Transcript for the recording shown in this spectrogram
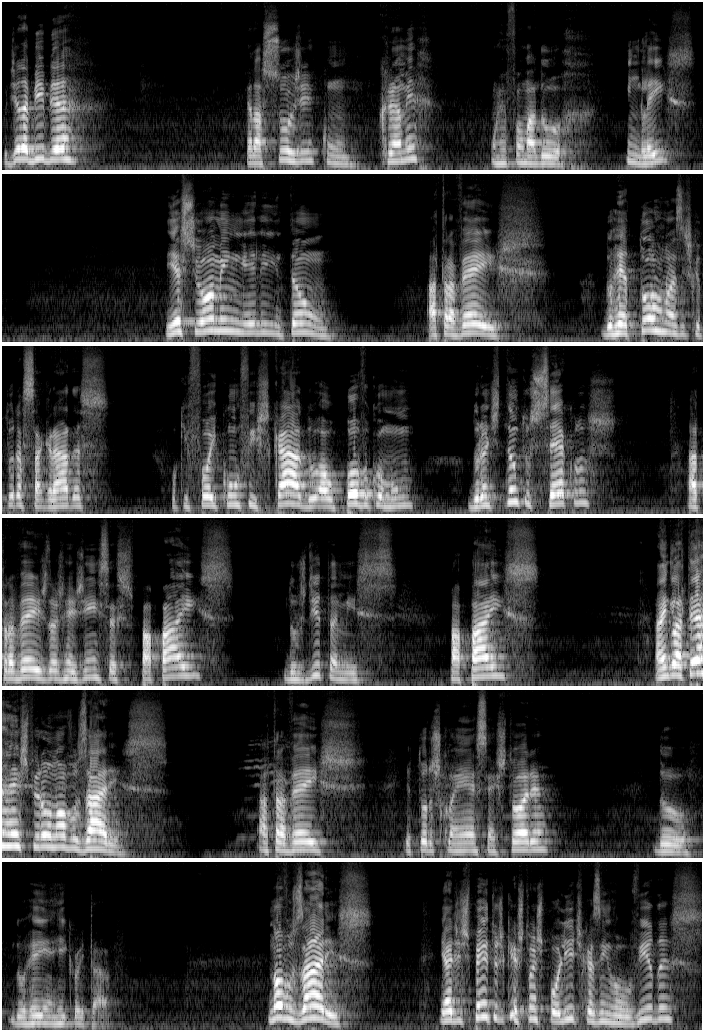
O dia da Bíblia ela surge com Kramer, um reformador inglês. E esse homem, ele então, através do retorno às Escrituras Sagradas, o que foi confiscado ao povo comum durante tantos séculos, através das regências papais, dos ditames papais. A Inglaterra respirou novos ares através, e todos conhecem a história, do, do rei Henrique VIII. Novos ares, e a despeito de questões políticas envolvidas,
